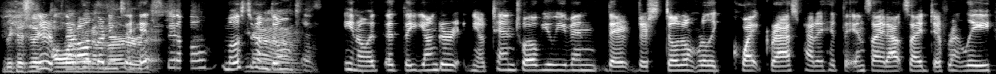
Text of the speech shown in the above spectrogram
because like, they're, "Oh, they're all learning to hit it." still. Most of them don't. You know, at, at the younger, you know, 10, 12, you even they're they still don't really quite grasp how to hit the inside outside differently.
